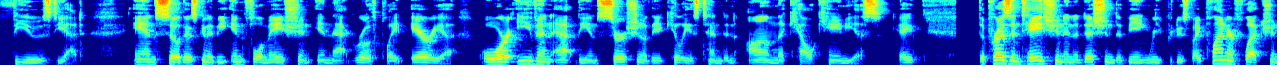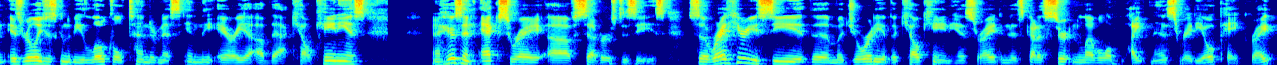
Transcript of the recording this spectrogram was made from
fused yet. And so there's going to be inflammation in that growth plate area, or even at the insertion of the Achilles tendon on the calcaneus. Okay? The presentation, in addition to being reproduced by plantar flexion, is really just going to be local tenderness in the area of that calcaneus, now here's an x-ray of Sever's disease. So right here you see the majority of the calcaneus, right? And it's got a certain level of whiteness, radiopaque, right?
